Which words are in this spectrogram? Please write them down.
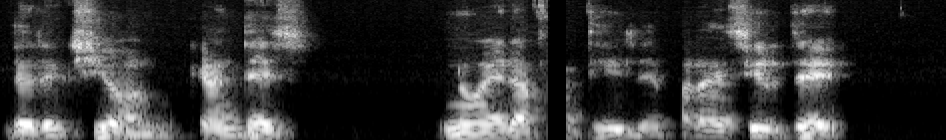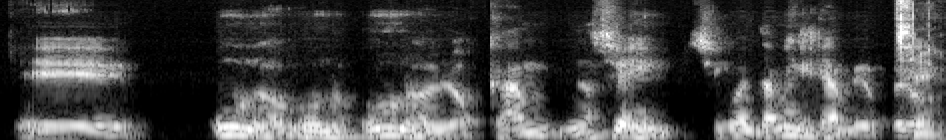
de elección, que antes no era factible. Para decirte, eh, uno, uno, de los cambios, no sé, hay 50.000 cambios, pero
